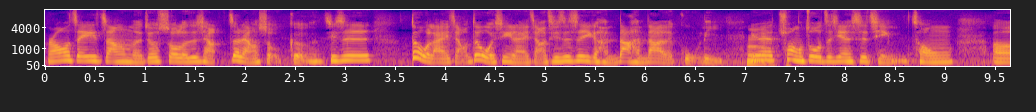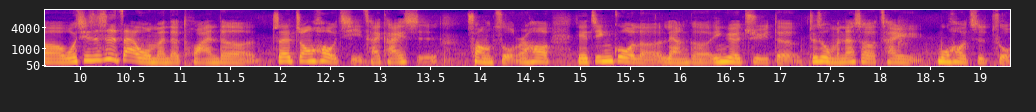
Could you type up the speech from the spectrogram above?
然后这一张呢就收了这两这两首歌，其实对我来讲，对我心里来讲，其实是一个很大很大的鼓励，因为创作这件事情从，呃，我其实是在我们的团的在中后期才开始创作，然后也经过了两个音乐剧的，就是我们那时候参与幕后制作，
